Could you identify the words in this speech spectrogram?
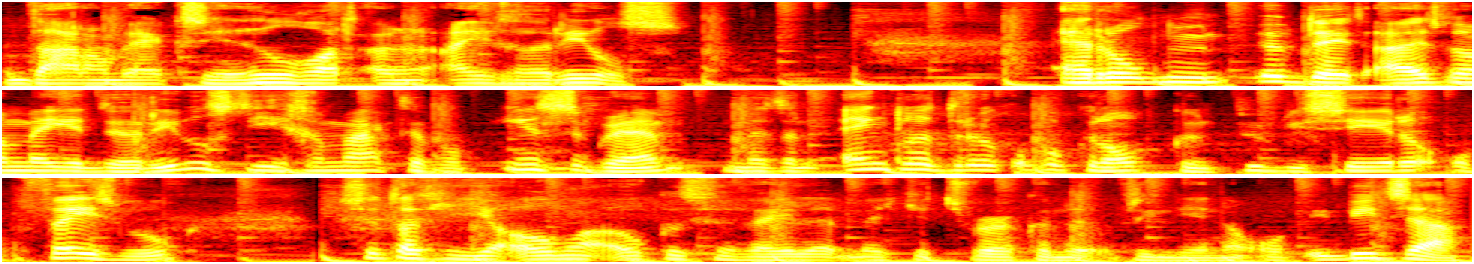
en daarom werken ze heel hard aan hun eigen reels. Er rolt nu een update uit waarmee je de reels die je gemaakt hebt op Instagram met een enkele druk op een knop kunt publiceren op Facebook, zodat je je oma ook kunt vervelen met je twerkende vriendinnen op Ibiza.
